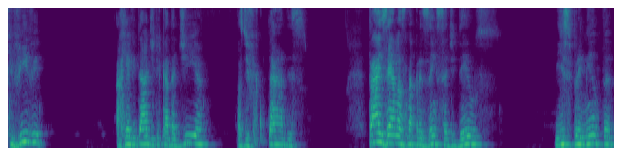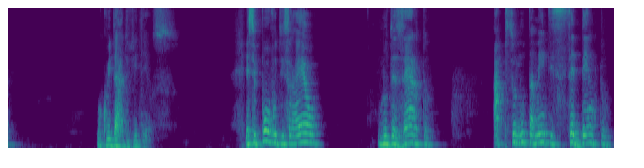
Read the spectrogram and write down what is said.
que vive a realidade de cada dia, as dificuldades, traz elas na presença de Deus e experimenta o cuidado de Deus. Esse povo de Israel, no deserto, absolutamente sedento,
